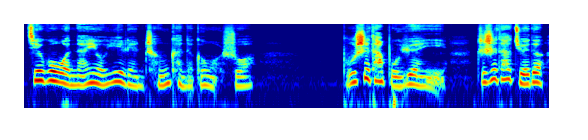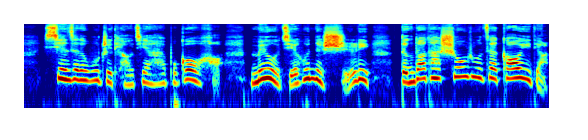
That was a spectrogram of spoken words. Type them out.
结果我男友一脸诚恳地跟我说。不是他不愿意，只是他觉得现在的物质条件还不够好，没有结婚的实力。等到他收入再高一点，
